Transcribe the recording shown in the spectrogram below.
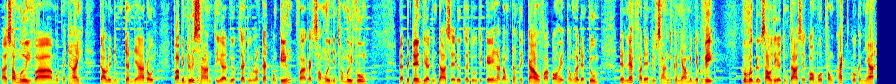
à, 60 và 1m2 cao lên đến trần nhà rồi. Và bên dưới sàn thì à, được gia chủ lót gạch bóng kiến và gạch 60 x 60 vuông. Đấy, bên trên thì chúng ta sẽ được gia chủ thiết kế là đóng trần thạch cao và có hệ thống là đèn trùm, đèn led và đèn chiếu sáng cho căn nhà mình nha quý vị. Khu vực đường sau thì chúng ta sẽ có một phòng khách của căn nhà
